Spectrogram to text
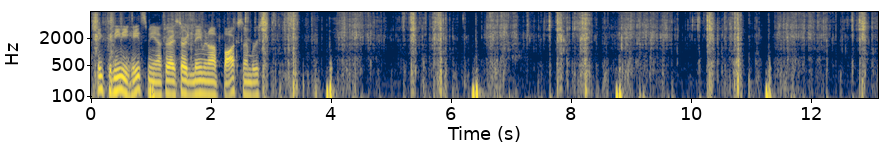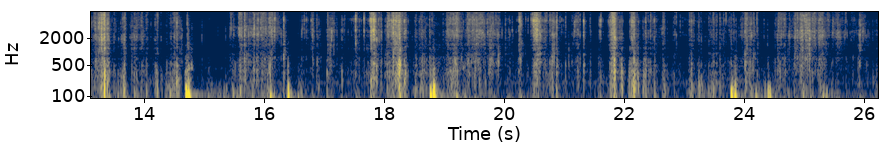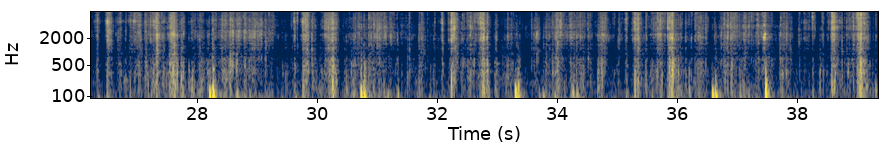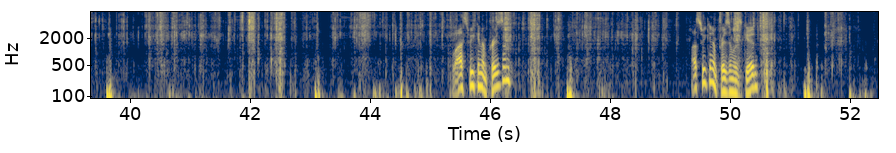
I think Panini hates me after I started naming off box numbers. Last weekend in prison? Last weekend in prison was good.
